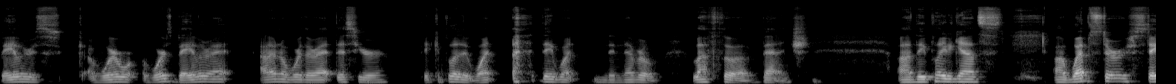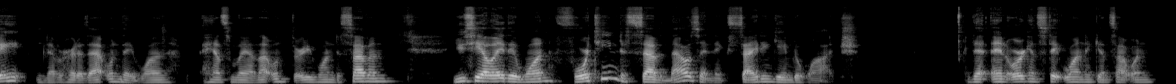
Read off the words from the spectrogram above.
Baylor is where where's Baylor at? I don't know where they're at this year. They completely went. They went. They never left the bench. Uh, they played against uh, Weber State. Never heard of that one. They won handsomely on that one, thirty-one to seven. UCLA they won fourteen to seven. That was an exciting game to watch. and Oregon State won against that one.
